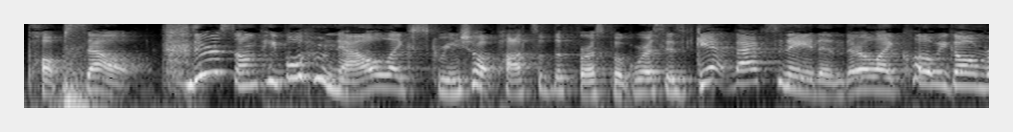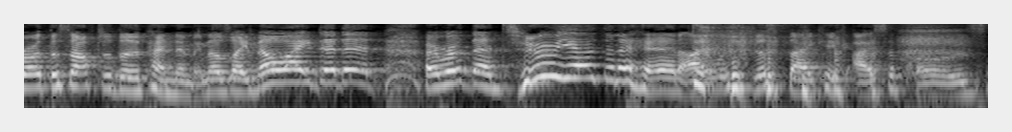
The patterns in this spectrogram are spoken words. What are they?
pops out. there are some people who now like screenshot parts of the first book where it says get vaccinated. And they're like, Chloe Gong wrote this after the pandemic. And I was like, no, I didn't. I wrote that two years in ahead. I was just psychic, I suppose.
